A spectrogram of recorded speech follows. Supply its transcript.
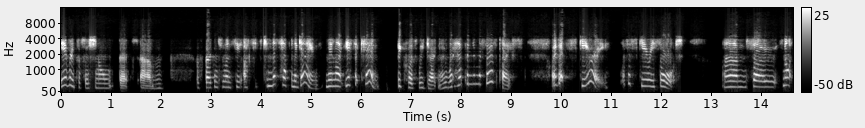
every professional that um, I've spoken to and said, oh, can this happen again? And they're like, yes, it can, because we don't know what happened in the first place. Oh, that's scary. That's a scary thought. Um, so it's not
